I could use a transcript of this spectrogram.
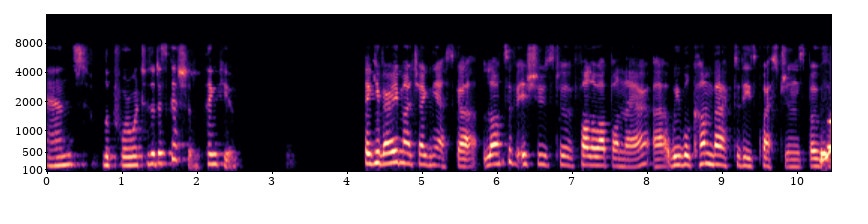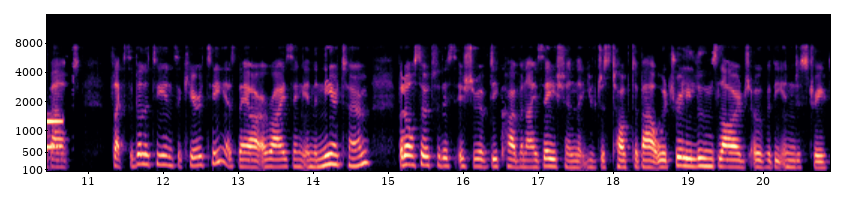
and look forward to the discussion. Thank you. Thank you very much, Agnieszka. Lots of issues to follow up on there. Uh, we will come back to these questions both about flexibility and security as they are arising in the near term, but also to this issue of decarbonisation that you've just talked about, which really looms large over the industry.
